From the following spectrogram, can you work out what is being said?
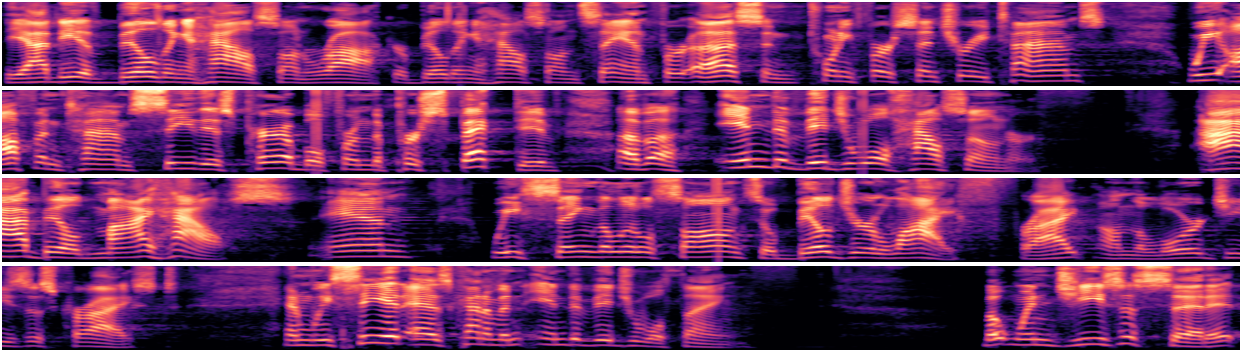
The idea of building a house on rock or building a house on sand. For us in 21st century times, we oftentimes see this parable from the perspective of an individual house owner. I build my house, and we sing the little song, so build your life, right, on the Lord Jesus Christ. And we see it as kind of an individual thing. But when Jesus said it,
